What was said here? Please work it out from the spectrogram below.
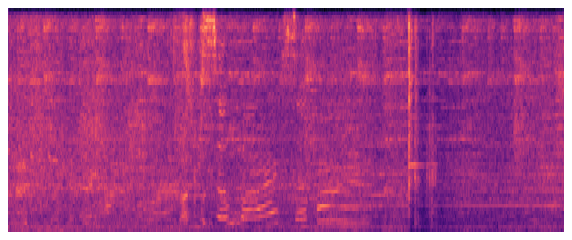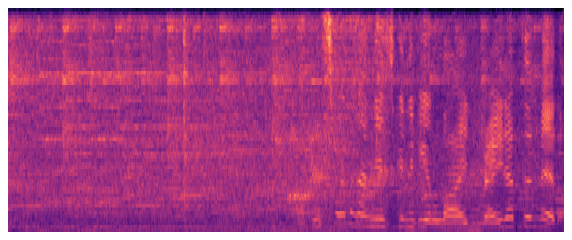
graffiti on her arms. So far, so far. This one, honey, is going to be a line right up the middle.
